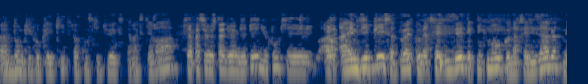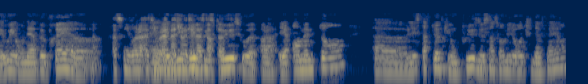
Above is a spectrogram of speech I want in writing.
Euh, donc il faut que l'équipe soit constituée, etc., etc. Qui a passé le stade du MVP, du coup, qui. Alors un MVP, ça peut être commercialisé, techniquement commercialisable, mais oui, on est à peu près euh, à ce niveau-là, à ce niveau-là, la majorité de la startup. Plus, voilà. Et en même temps, euh, les startups qui ont plus de 500 000 euros de chiffre d'affaires,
